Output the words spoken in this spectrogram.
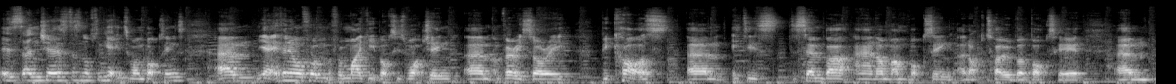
It's Sanchez, doesn't often get into unboxings. Um, yeah, if anyone from, from my geek box is watching, um, I'm very sorry because um, it is December and I'm unboxing an October box here. Um,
